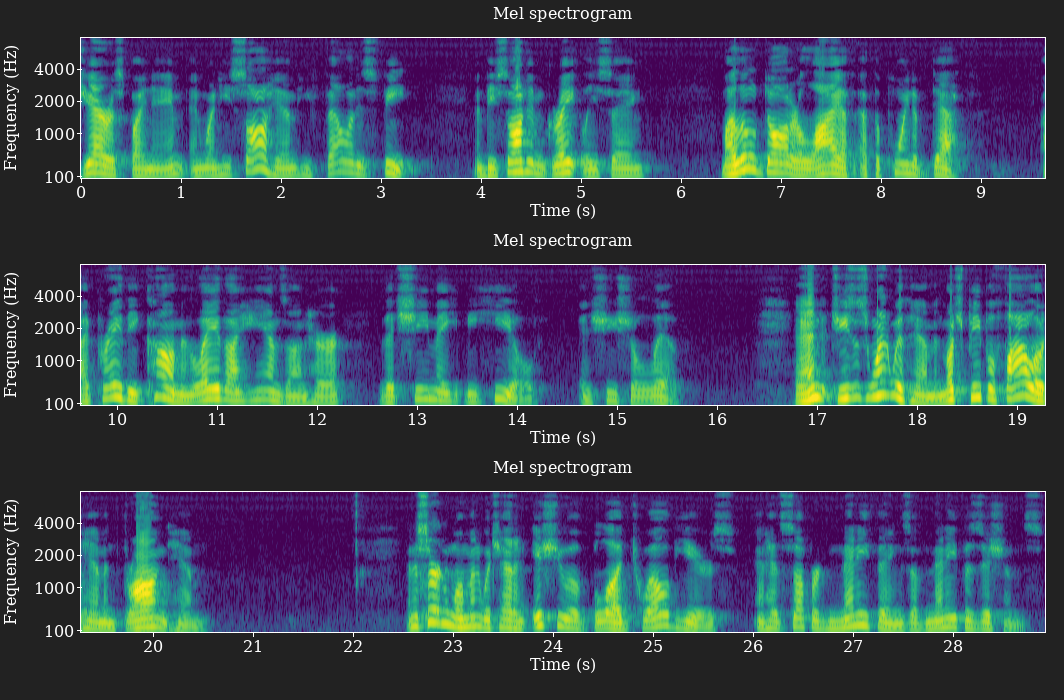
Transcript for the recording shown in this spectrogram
Jairus by name, and when he saw him, he fell at his feet, and besought him greatly, saying, My little daughter lieth at the point of death. I pray thee, come and lay thy hands on her, that she may be healed, and she shall live. And Jesus went with him, and much people followed him and thronged him. And a certain woman which had an issue of blood twelve years, and had suffered many things of many physicians,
